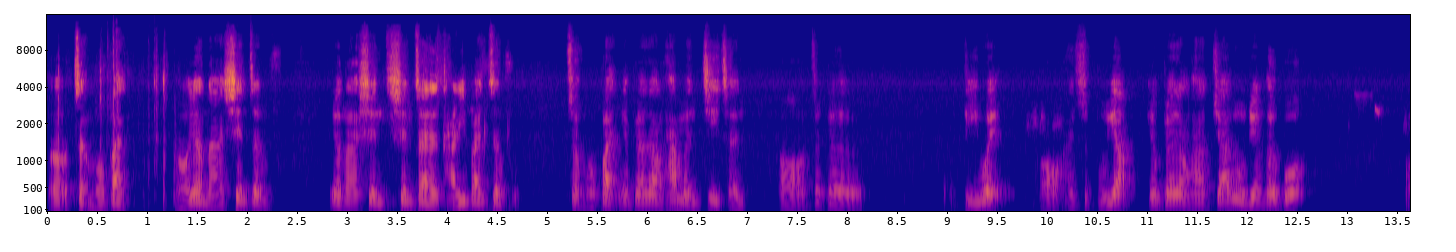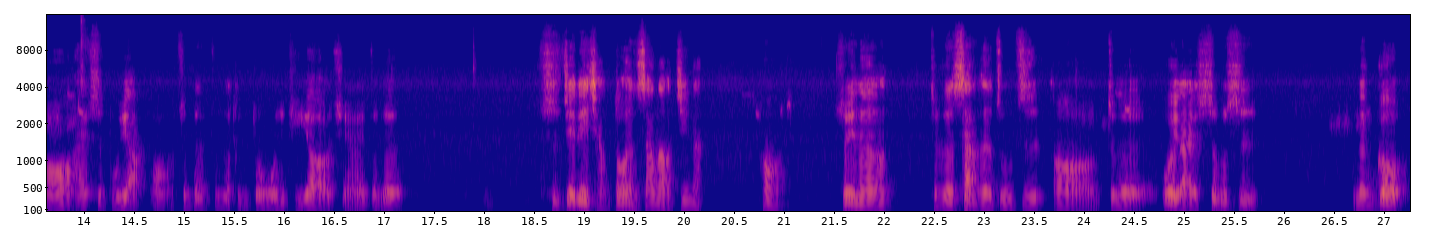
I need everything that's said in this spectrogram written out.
哦，怎么办？哦，要拿现政府，要拿现现在的塔利班政府怎么办？要不要让他们继承哦这个地位？哦，还是不要？要不要让他加入联合国？哦，还是不要？哦，这个这个很多问题哦。现在这个世界列强都很伤脑筋呐。哦，所以呢。这个上合组织哦，这个未来是不是能够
